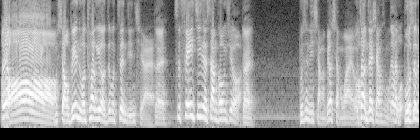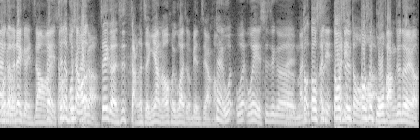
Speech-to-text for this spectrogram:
哎呦，哦，我们小编怎么突然给我这么正经起来？对，是飞机的上空秀啊。对，不是你想的，不要想歪，我知道你在想什么。对，不是那个，的那个，你知道吗？对，真的不是那个。这个人是长得怎样，然后回过来怎么变这样？哈，对我，我我也是这个，都都是都是都是国防就对了。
